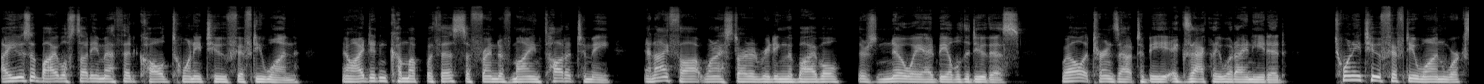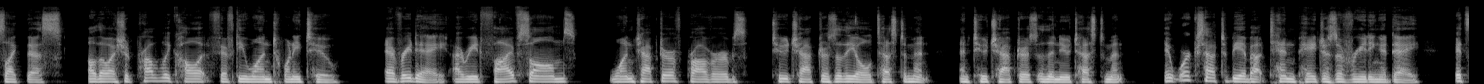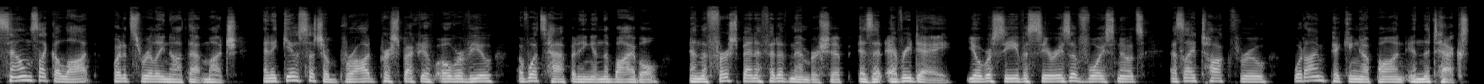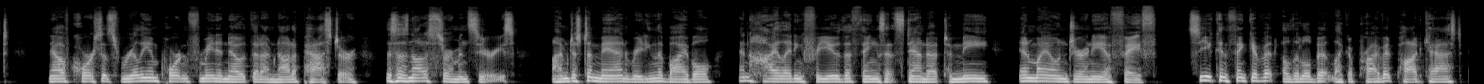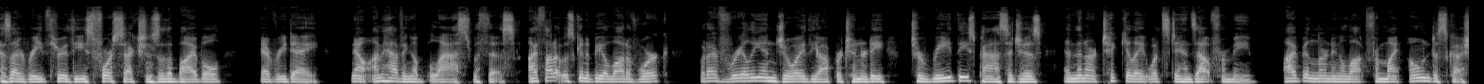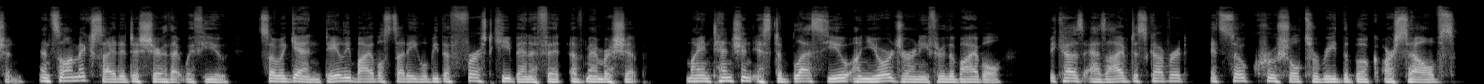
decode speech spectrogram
I use a Bible study method called 2251. Now, I didn't come up with this, a friend of mine taught it to me, and I thought when I started reading the Bible, there's no way I'd be able to do this. Well, it turns out to be exactly what I needed. 2251 works like this, although I should probably call it 5122. Every day, I read five Psalms, one chapter of Proverbs, two chapters of the Old Testament, and two chapters of the New Testament. It works out to be about 10 pages of reading a day. It sounds like a lot, but it's really not that much, and it gives such a broad perspective overview of what's happening in the Bible. And the first benefit of membership is that every day you'll receive a series of voice notes as I talk through what I'm picking up on in the text. Now, of course, it's really important for me to note that I'm not a pastor. This is not a sermon series. I'm just a man reading the Bible and highlighting for you the things that stand out to me in my own journey of faith. So you can think of it a little bit like a private podcast as I read through these four sections of the Bible every day. Now, I'm having a blast with this. I thought it was going to be a lot of work, but I've really enjoyed the opportunity to read these passages and then articulate what stands out for me. I've been learning a lot from my own discussion, and so I'm excited to share that with you. So, again, daily Bible study will be the first key benefit of membership. My intention is to bless you on your journey through the Bible, because as I've discovered, it's so crucial to read the book ourselves.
